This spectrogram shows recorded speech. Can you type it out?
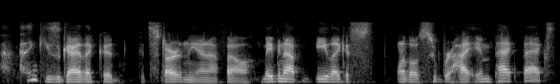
I think he's a guy that could could start in the NFL. Maybe not be like a one of those super high impact backs.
